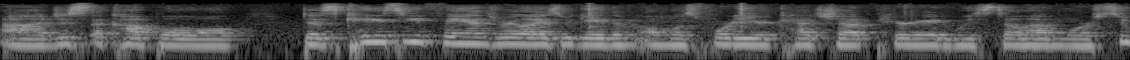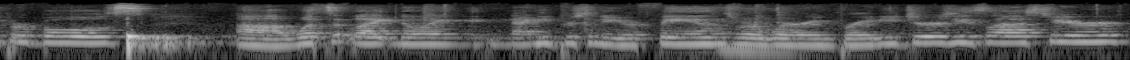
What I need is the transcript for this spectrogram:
Uh, just a couple. Does KC fans realize we gave them almost 40 year catch up period and we still have more Super Bowls? Uh, what's it like knowing 90% of your fans were wearing Brady jerseys last year?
